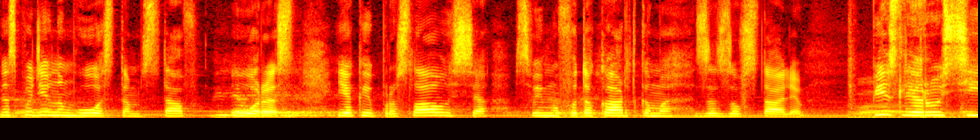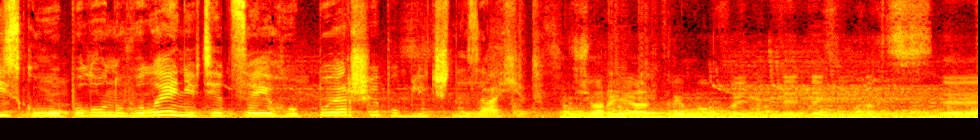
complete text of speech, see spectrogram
Несподіваним гостем став Орест, який прославився своїми фотокартками з Азовсталі. Після російського полону в Оленівці це його перший публічний захід. Вчора я отримав від декількох е,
